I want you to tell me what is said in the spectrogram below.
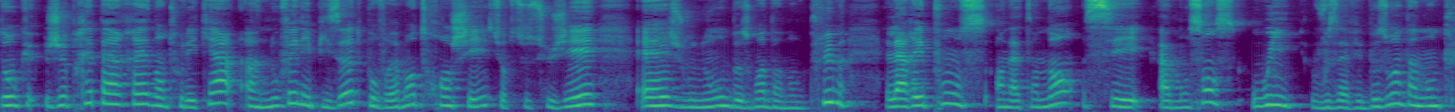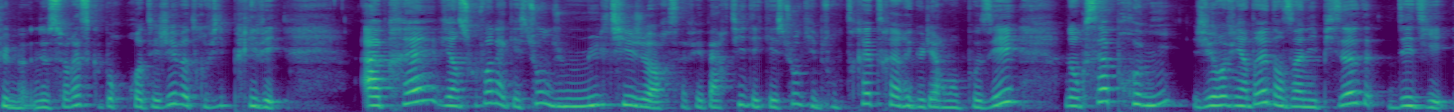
Donc je préparerai dans tous les cas un nouvel épisode pour vraiment trancher sur ce sujet. Ai-je ou non besoin d'un nom de plume? La réponse en attendant, c'est à mon sens, oui, vous avez besoin d'un nom de plume, ne serait-ce que pour protéger votre vie privée. Après vient souvent la question du multigenre. Ça fait partie des questions qui me sont très très régulièrement posées. Donc ça, promis, j'y reviendrai dans un épisode dédié.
